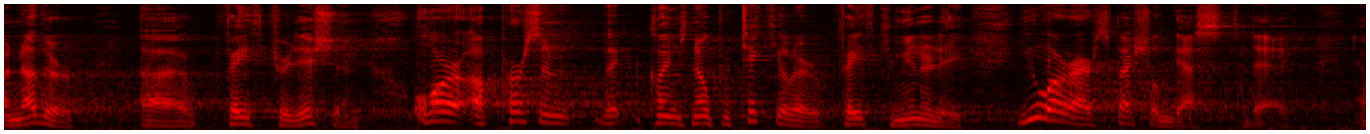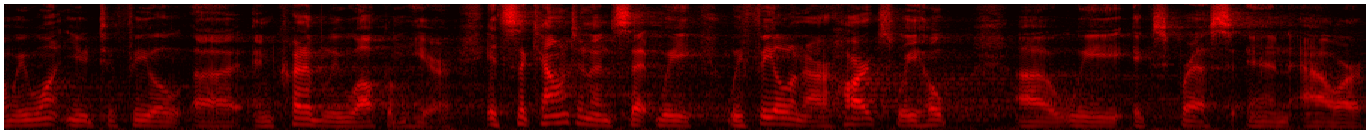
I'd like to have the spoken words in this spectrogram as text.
another uh, faith tradition, or a person that claims no particular faith community, you are our special guest today. And we want you to feel uh, incredibly welcome here. It's the countenance that we, we feel in our hearts, we hope uh, we express in our,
